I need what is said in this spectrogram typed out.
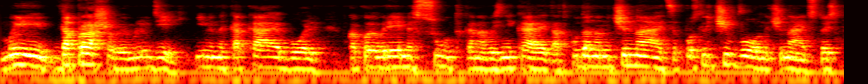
мы допрашиваем людей, именно какая боль, в какое время суток она возникает, откуда она начинается, после чего начинается. То есть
